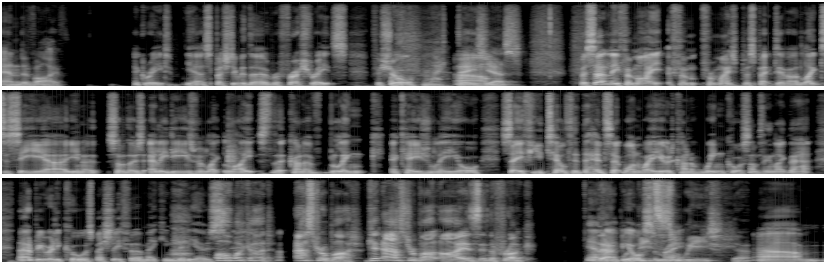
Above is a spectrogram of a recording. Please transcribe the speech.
and the Vive. Agreed. Yeah, especially with the refresh rates for sure. My days, Um, yes. But certainly for my from from my perspective, I'd like to see uh, you know some of those LEDs with like lights that kind of blink occasionally, or say if you tilted the headset one way, it would kind of wink or something like that. That would be really cool, especially for making videos. Oh my god. Astrobot. Get Astrobot eyes in the frunk. yeah, that that'd be would awesome, right? Sweet. Yeah. Um,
